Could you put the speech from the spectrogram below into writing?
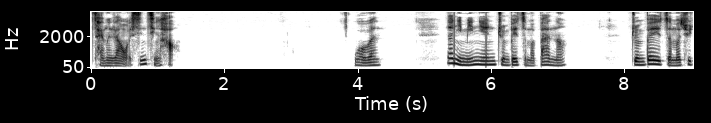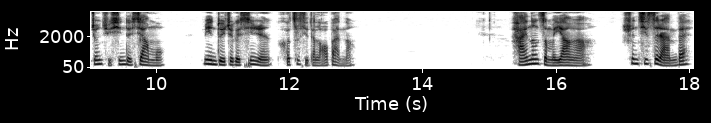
才能让我心情好。”我问：“那你明年准备怎么办呢？准备怎么去争取新的项目？面对这个新人和自己的老板呢？还能怎么样啊？顺其自然呗。”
